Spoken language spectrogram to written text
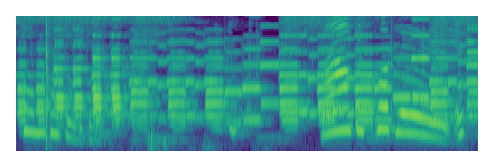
แค่นี้ก็จบแล้วมาไปครบเลย FC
